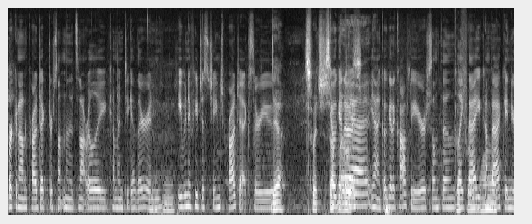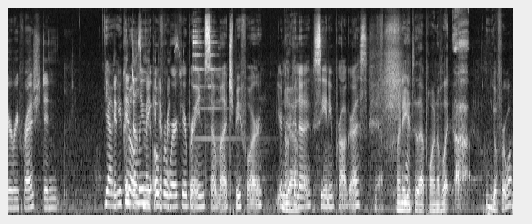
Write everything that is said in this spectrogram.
working on a project or something that's not really coming together, and Mhm. even if you just change projects or you yeah. Switch to go something get else. a Yeah. yeah. go get a coffee or something Go like for a that, you come walk. back and you're refreshed and Yeah, It- you can it does only make a overwork difference. your brain so much before you're not Yeah. gonna see any progress. Yeah. When you Yeah. get to that point of like, ah, you go for a walk,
